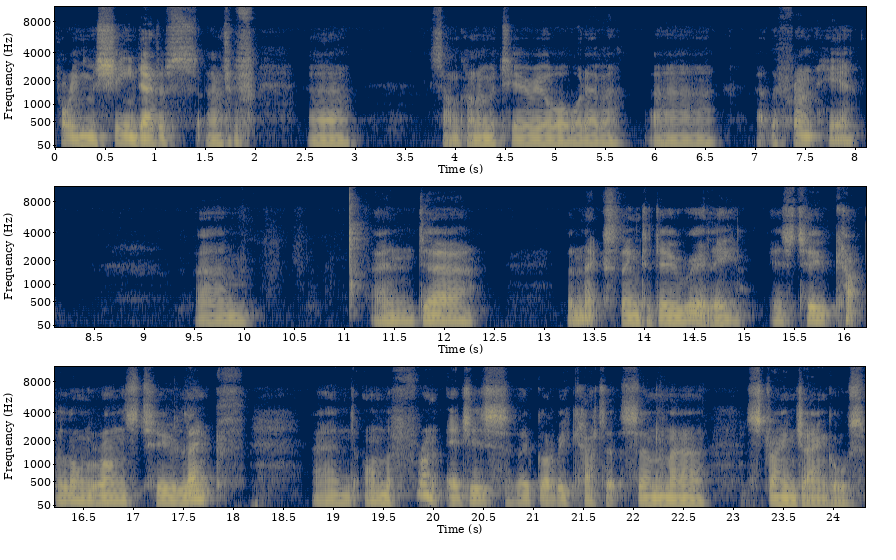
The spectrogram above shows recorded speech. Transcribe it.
probably machined out of out of uh, some kind of material or whatever uh, at the front here um, and uh, the next thing to do really is to cut the longerons to length and on the front edges they've got to be cut at some uh, strange angles.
